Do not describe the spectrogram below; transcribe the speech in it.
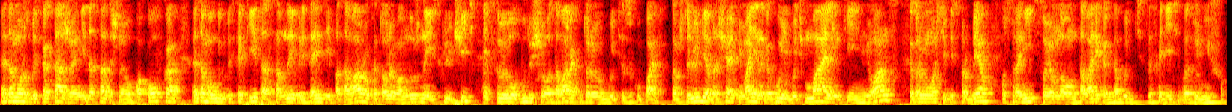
Это может быть как та же недостаточная упаковка, это могут быть какие-то основные претензии по товару, которые вам нужно исключить из своего будущего товара, который вы будете закупать. Потому что люди обращают внимание на какой-нибудь маленький нюанс, который вы можете без проблем устранить в своем новом товаре, когда будете заходить в эту нишу.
